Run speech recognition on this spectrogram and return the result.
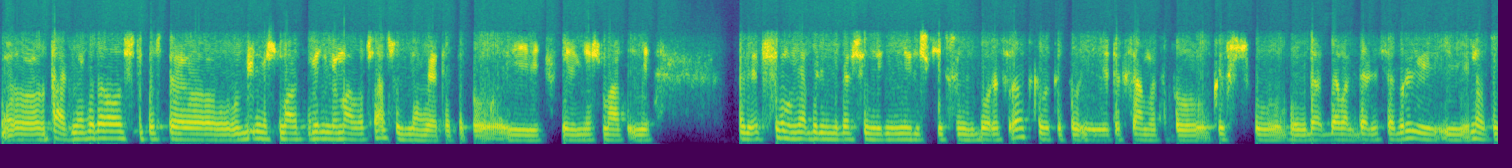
так мне падавалось что просто вельмі шмат вельмі мало часу для гэта тыпу і вельмі шмат і у меня были небольшие невеличкие свои сборы сродков и так само крышечку давали дали сябры и ну ты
